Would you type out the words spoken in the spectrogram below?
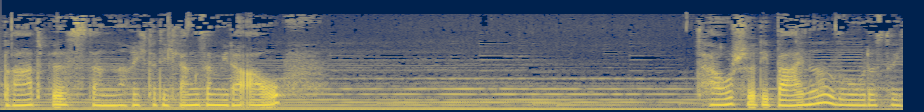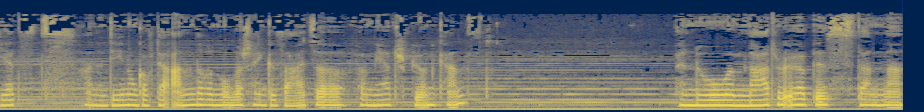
Quadrat bist, dann richte dich langsam wieder auf. Tausche die Beine, so dass du jetzt eine Dehnung auf der anderen Oberschenkelseite vermehrt spüren kannst. Wenn du im Nadelöhr bist, dann äh,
